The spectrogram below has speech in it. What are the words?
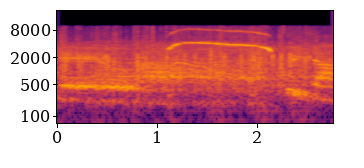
Kiruka, Kiruka,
